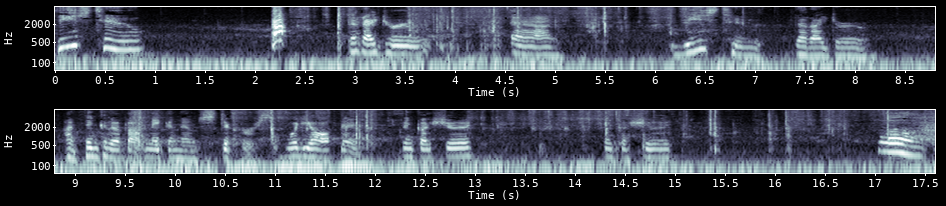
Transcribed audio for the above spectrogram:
these two that I drew and these two that I drew, I'm thinking about making them stickers. What do y'all think? Think I should? think I should. Oh.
